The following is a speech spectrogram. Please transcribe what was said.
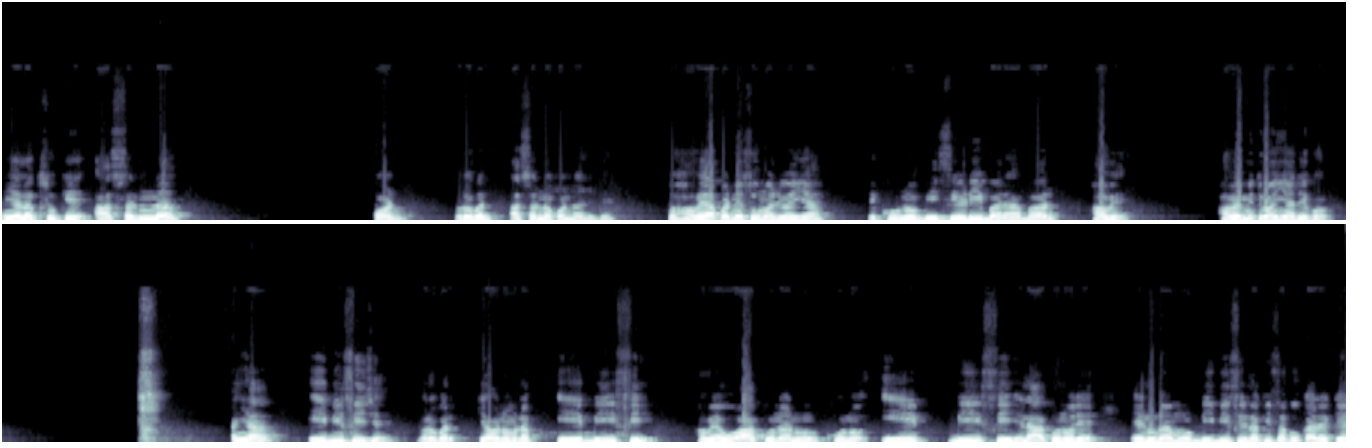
અહીંયા લખશું કે આસન્ન કોણ, બરોબર? આસન્ન કોણના લીધે. તો હવે આપણને શું મળ્યું અહીંયા? એ ખૂણો બીસીડી બરાબર હવે. હવે મિત્રો અહીંયા દેખો. અહીંયા એબીસી છે, બરોબર? કહેવાનો મતલબ એ બી સી હવે આ ખૂણાનું ખૂણો એ બી સી એટલે આ ખૂણો છે, એનું નામ હું ડીબીસી લખી શકું, કારણ કે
